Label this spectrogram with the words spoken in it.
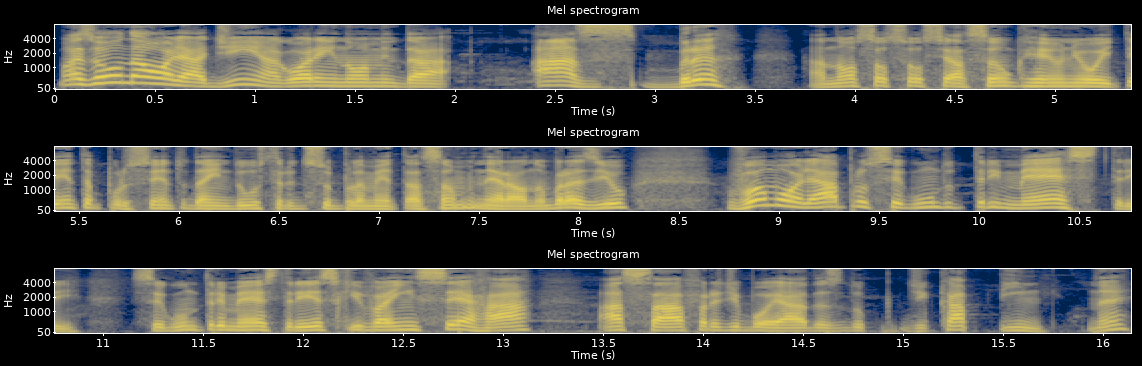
Mas vamos dar uma olhadinha agora em nome da Asbran, a nossa associação que reúne 80% da indústria de suplementação mineral no Brasil. Vamos olhar para o segundo trimestre, segundo trimestre esse que vai encerrar a safra de boiadas do, de capim, né?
